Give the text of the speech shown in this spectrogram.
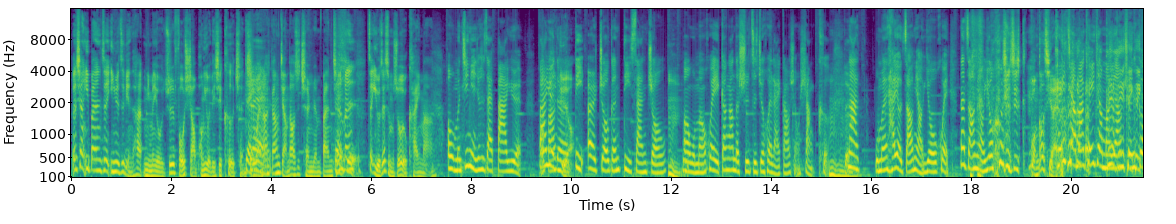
那像一般这音乐字典，它你们有就是否小朋友的一些课程之外，那刚刚讲到是成人班。成人班在有在什么时候有开吗？哦，我们今年就是在八月，八月的第二周跟第三周，嗯，呃，我们会刚刚的师资就会来高雄上课，嗯，那。我们还有早鸟优惠，那早鸟优惠 这是广告起来，可以讲吗？可以讲吗？羊群狗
